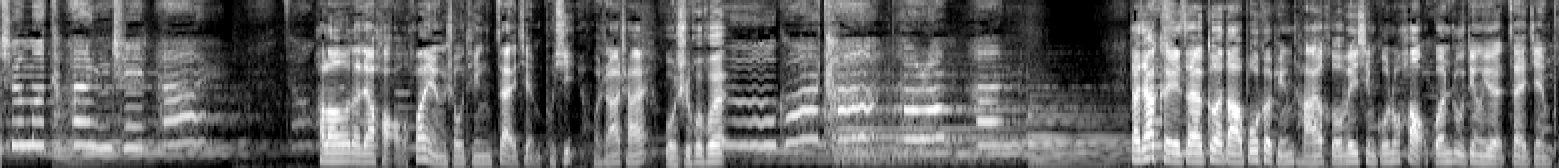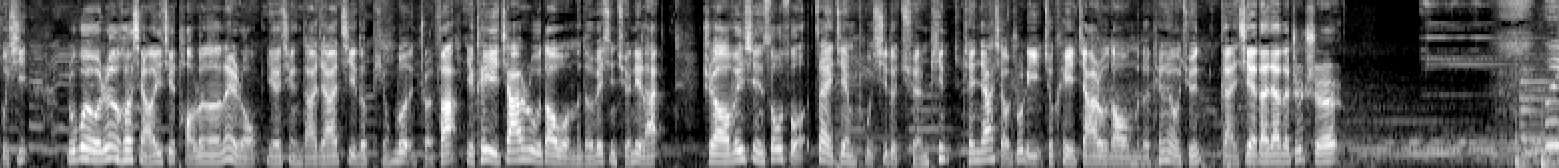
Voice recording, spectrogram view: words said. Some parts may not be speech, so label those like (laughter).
为什么看起来 Hello，大家好，欢迎收听再见普西，我是阿柴。我是灰灰，如果他的人们大家可以在各大播客平台和微信公众号关注订阅再见普西。如果有任何想要一起讨论的内容，也请大家记得评论转发，也可以加入到我们的微信群里来。只要微信搜索“再见普西”的全拼，添加小助理就可以加入到我们的听友群。感谢大家的支持。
